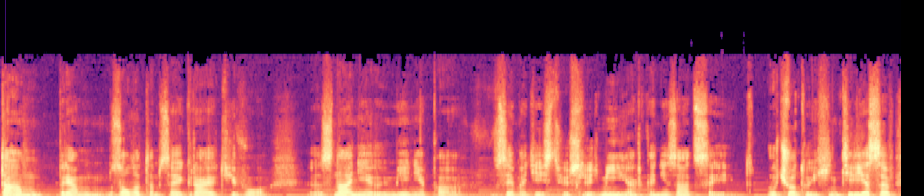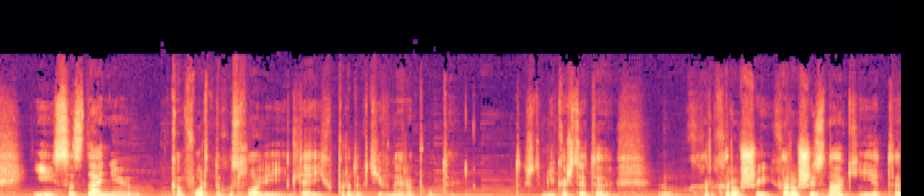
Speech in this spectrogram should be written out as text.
там прям золотом заиграют его э, знания и умения по взаимодействию с людьми, организацией, учету их интересов и созданию комфортных условий для их продуктивной работы. Так что, мне кажется, это э, хороший, хороший знак, и это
